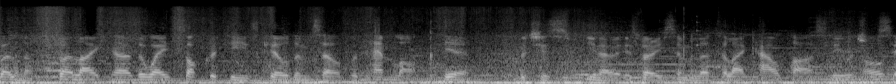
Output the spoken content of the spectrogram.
Well enough. But like uh, the way Socrates killed himself with hemlock. Yeah. Which is, you know, is very similar to like cow parsley, which we'll see.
